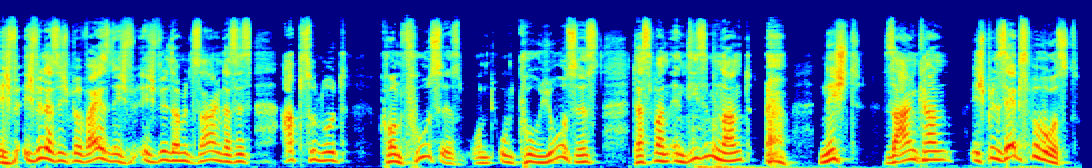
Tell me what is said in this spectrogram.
Ich, ich will das nicht beweisen. Ich, ich will damit sagen, dass es absolut konfus ist und, und kurios ist, dass man in diesem Land nicht sagen kann, ich bin selbstbewusst.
